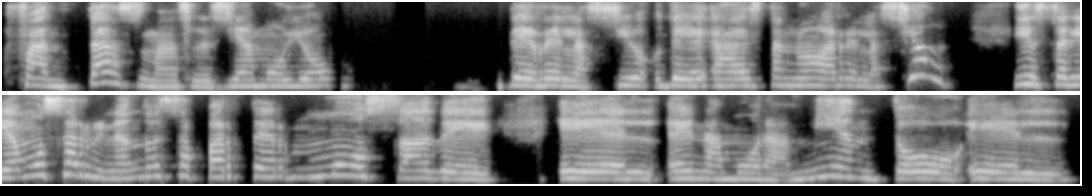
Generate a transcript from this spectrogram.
fantasmas, les llamo yo, de relación, de a esta nueva relación y estaríamos arruinando esa parte hermosa de el enamoramiento, el,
